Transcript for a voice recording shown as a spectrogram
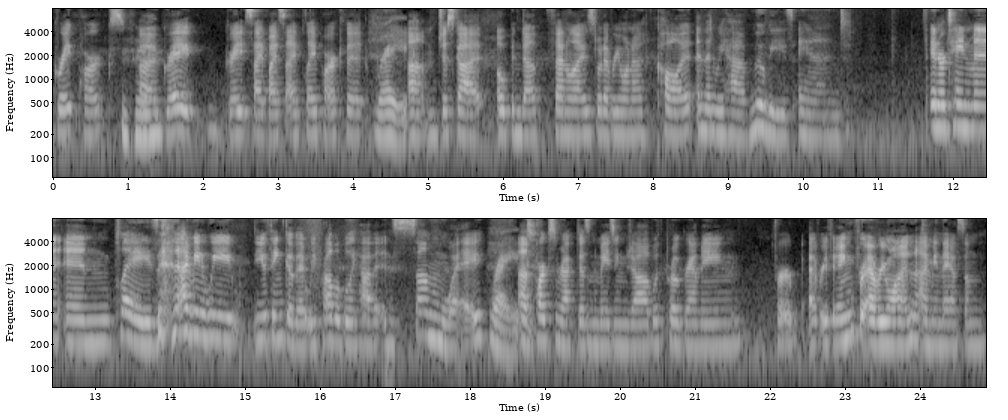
great parks, Mm-hmm. a great, great side by side play park that Right. um, just got opened up, finalized, whatever you want to call it. And then we have movies and entertainment and plays. I mean, we you think of it, we probably have it in some way. right. Um, Parks and Rec does an amazing job with programming for everything for everyone. I mean, they have some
